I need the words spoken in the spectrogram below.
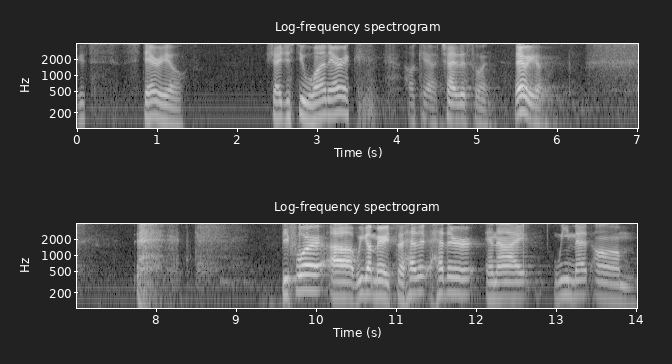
It's stereo. Should I just do one, Eric? Okay, I'll try this one. There we go. Before uh, we got married, so Heather, Heather and I, we met um,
